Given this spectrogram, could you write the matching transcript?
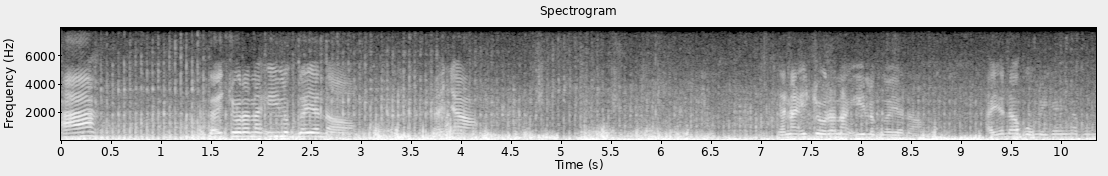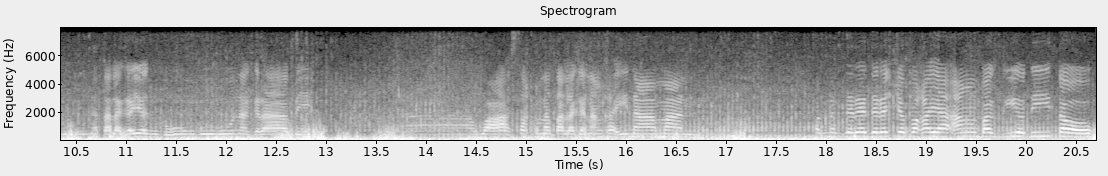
Ha? Ito yung tsura ng ilog na yan, oh. Yan ang itsura ng ilog ngayon, oh. Ayun na, bumigay na, bumigay na talaga yun. Guhong-guho na, grabe. Ah, wasak na talaga ng kainaman. Pag nagdire-diretso pa kaya ang bagyo dito,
